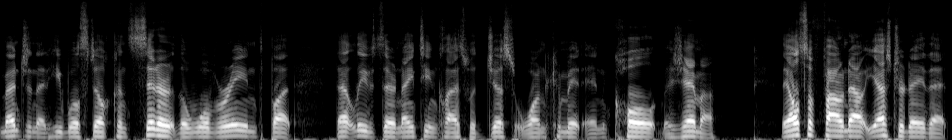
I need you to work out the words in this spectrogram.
mention that he will still consider the Wolverines, but that leaves their 19 class with just one commit in Cole Bajema. They also found out yesterday that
